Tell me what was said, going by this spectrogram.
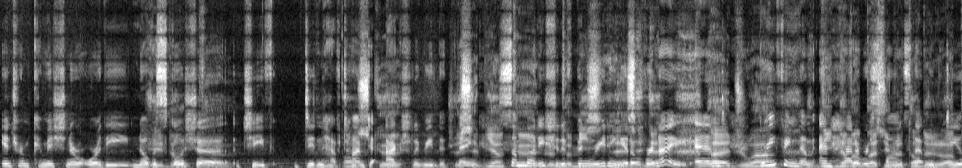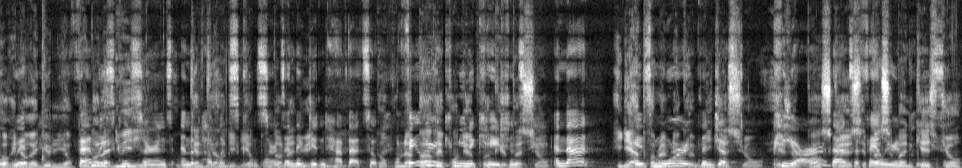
interim commissioner or the Nova Scotia euh, chief didn't have time to actually read the thing. Somebody should have been reading it overnight and briefing them and had a response that would deal with families' concerns and the public's concerns, and they didn't have that. So failure in communications, and that is more than just PR, that's a failure in policing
